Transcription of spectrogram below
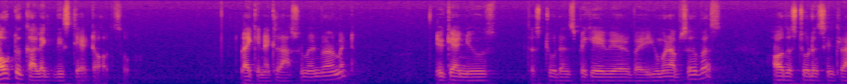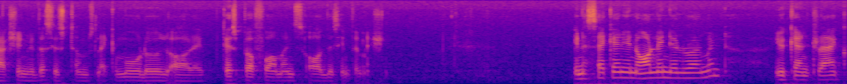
how to collect this data also. Like in a classroom environment, you can use the students behavior by human observers or the students interaction with the systems like a Moodle or a test performance all this information. In a second in online environment, you can track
